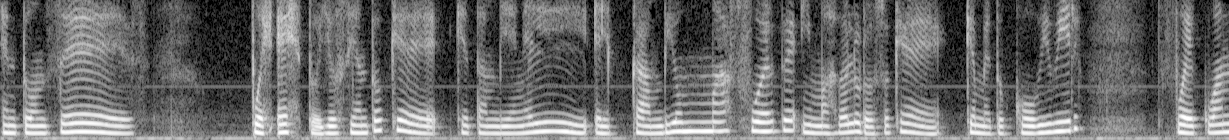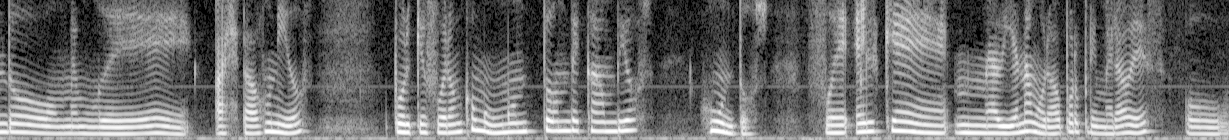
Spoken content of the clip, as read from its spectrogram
Entonces, pues esto, yo siento que, que también el, el, cambio más fuerte y más doloroso que, que me tocó vivir fue cuando me mudé a Estados Unidos, porque fueron como un montón de cambios juntos. Fue el que me había enamorado por primera vez, o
